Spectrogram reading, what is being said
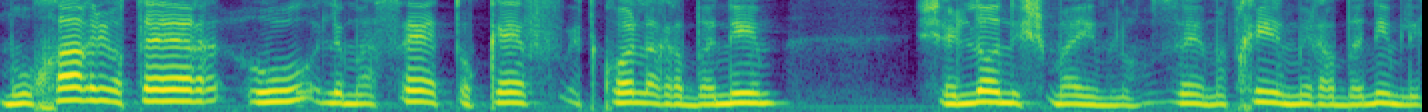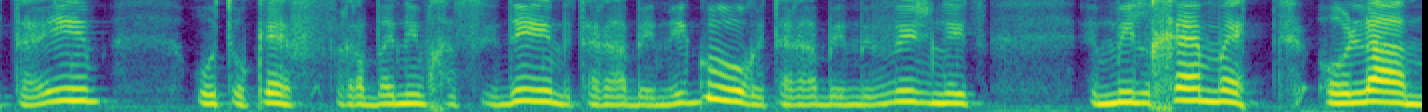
מאוחר יותר הוא למעשה תוקף את כל הרבנים שלא נשמעים לו. זה מתחיל מרבנים ליטאים, הוא תוקף רבנים חסידים, את הרבי מגור, את הרבי מוויז'ניץ, מלחמת עולם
